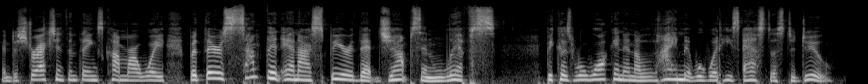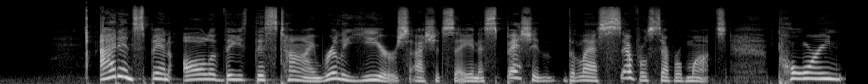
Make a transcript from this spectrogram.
and distractions and things come our way, but there's something in our spirit that jumps and lifts because we're walking in alignment with what He's asked us to do. I didn't spend all of these this time, really years, I should say, and especially the last several several months, pouring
